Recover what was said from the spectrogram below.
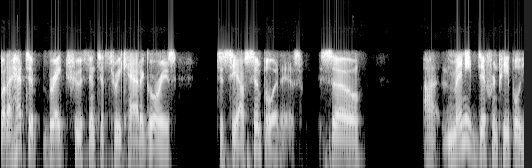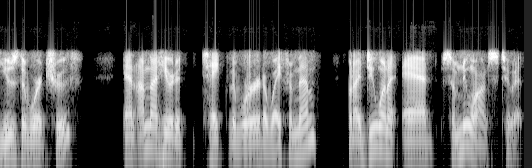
But I had to break truth into three categories to see how simple it is. So uh, many different people use the word truth, and I'm not here to take the word away from them, but I do want to add some nuance to it.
